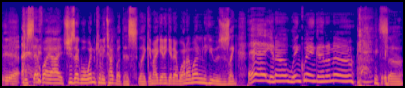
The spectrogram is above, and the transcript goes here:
Yeah. Just FYI. She's like, Well, when can we talk about this? Like, am I going to get a one on one? And he was just like, Hey, you know, wink, wink. I don't know. so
